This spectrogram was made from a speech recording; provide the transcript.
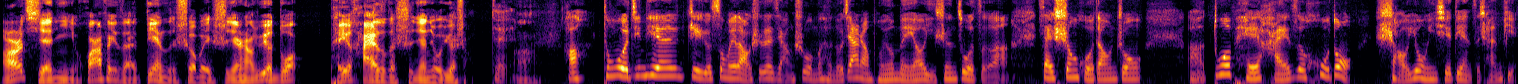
而且你花费在电子设备时间上越多，陪孩子的时间就越少对。啊。好，通过今天这个宋伟老师的讲述，我们很多家长朋友们也要以身作则啊，在生活当中啊、多陪孩子互动，少用一些电子产品。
